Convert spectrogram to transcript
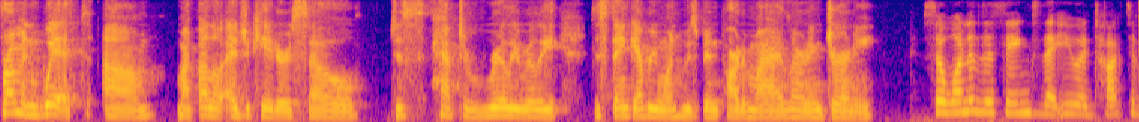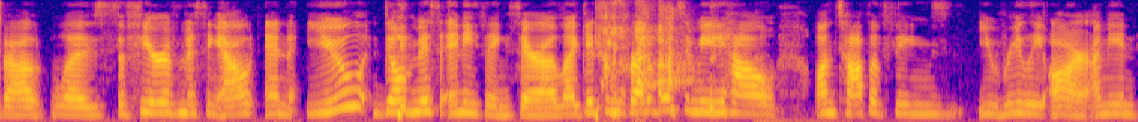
from and with um, my fellow educators. So just have to really, really just thank everyone who's been part of my learning journey. So one of the things that you had talked about was the fear of missing out and you don't miss anything, Sarah. Like it's incredible to me how on top of things you really are. I mean,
